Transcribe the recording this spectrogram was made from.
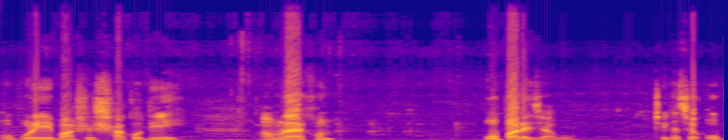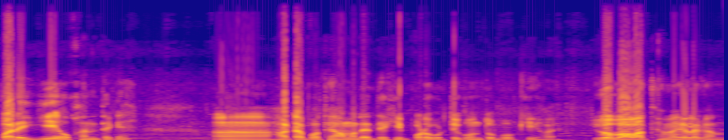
ওপরে এই বাঁশের সাঁকো দিয়েই আমরা এখন ওপারে যাব। ঠিক আছে? ওপারে গিয়ে ওখান থেকে আহ, হাঁটা পথে আমাদের দেখি পরবর্তী গন্তব্য কি হয়। কি গো বাবা থেমে গেলে কেন?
